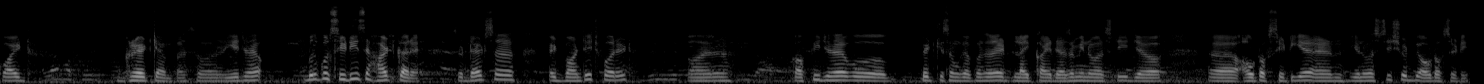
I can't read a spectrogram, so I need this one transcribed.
quite great campus और ये जो है, बिल्कुल सिटी से हट कर है। So that's advantage for it और काफ़ी जो है वो फिट किस्म का कैंपस है। लाइक कायद अजम यूनिवर्सिटी जो आउट ऑफ़ सिटी है एंड यूनिवर्सिटी शुड भी आउट ऑफ़ सिटी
